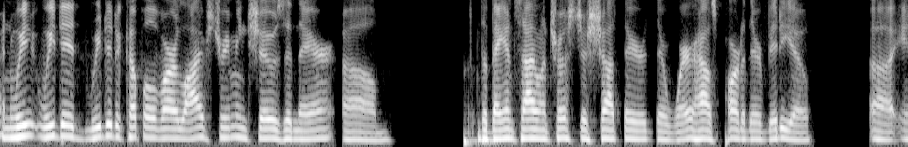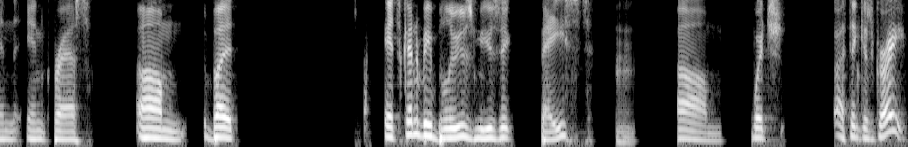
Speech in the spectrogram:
and we we did we did a couple of our live streaming shows in there. Um, the band Silent Trust just shot their their warehouse part of their video uh, in in Crest. Um, but it's going to be blues music based, Mhm. um, which I think is great.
